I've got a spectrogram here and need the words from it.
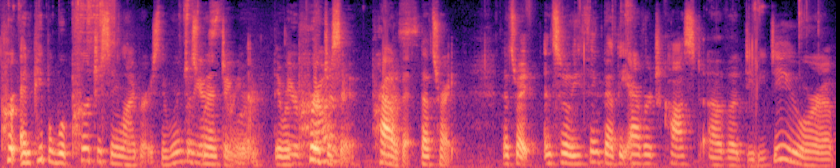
Per, and people were purchasing libraries. They weren't just Oh, yes, they renting were. them. They were They were proud of purchasing. it. Proud of it. That's right. That's right. And so you think about the average cost of a DVD or a,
